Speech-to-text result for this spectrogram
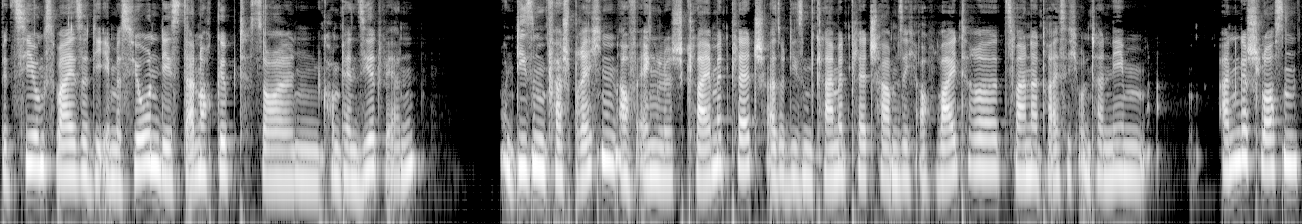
beziehungsweise die Emissionen, die es dann noch gibt, sollen kompensiert werden. Und diesem Versprechen auf Englisch Climate Pledge, also diesem Climate Pledge haben sich auch weitere 230 Unternehmen angeschlossen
